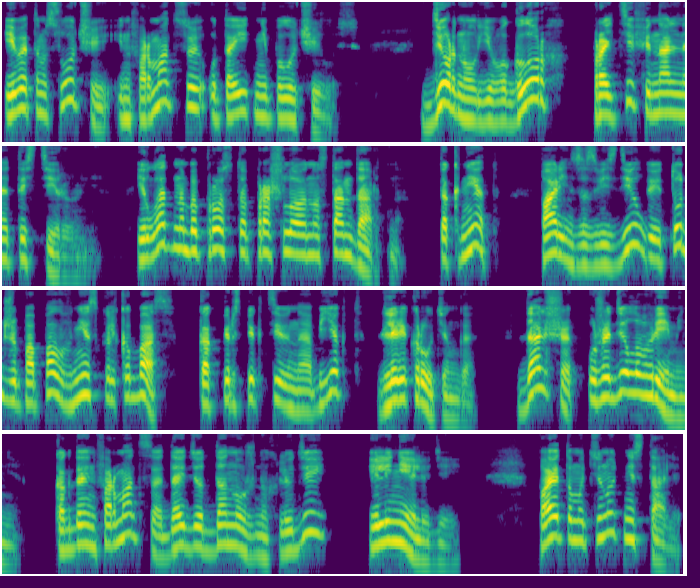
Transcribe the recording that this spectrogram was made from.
и в этом случае информацию утаить не получилось. Дернул его Глорх пройти финальное тестирование. И ладно бы просто прошло оно стандартно, так нет, парень зазвездил и тут же попал в несколько баз, как перспективный объект для рекрутинга. Дальше уже дело времени, когда информация дойдет до нужных людей или не людей. Поэтому тянуть не стали.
